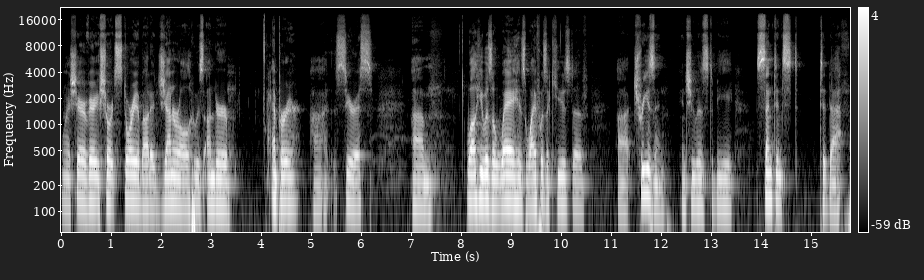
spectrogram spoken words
I want to share a very short story about a general who was under Emperor uh, Cyrus. Um, while he was away, his wife was accused of uh, treason, and she was to be sentenced to death.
